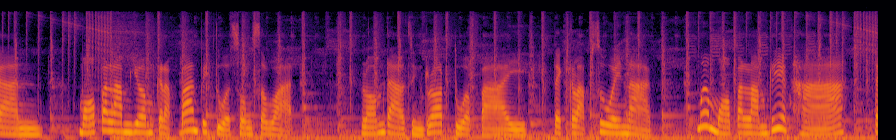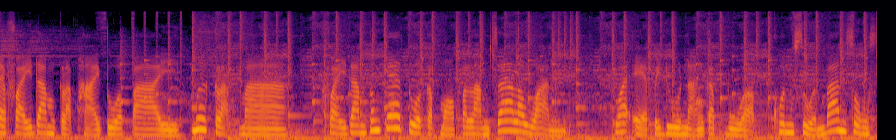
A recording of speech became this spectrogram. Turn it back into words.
กัน หมอประลำยอมกลับบ้านไปตรวจทรงสวัสดิ์ล้อมดาวจึงรอดตัวไป แต่กลับซวยหนัก เมื่อหมอประลำเรียกหา แต่ไฟดำกลับหายตัวไป เมื่อกลับมา ไฟดำต้องแก้ตัวกับหมอประลำจ้าละวัน ว่าแอบไปดูหนังกับบวบ คนสวนบ้านทรงส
